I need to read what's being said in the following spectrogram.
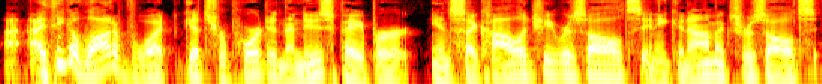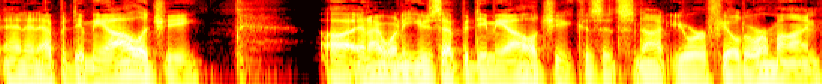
I think a lot of what gets reported in the newspaper in psychology results, in economics results, and in epidemiology, uh, and I want to use epidemiology because it's not your field or mine,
